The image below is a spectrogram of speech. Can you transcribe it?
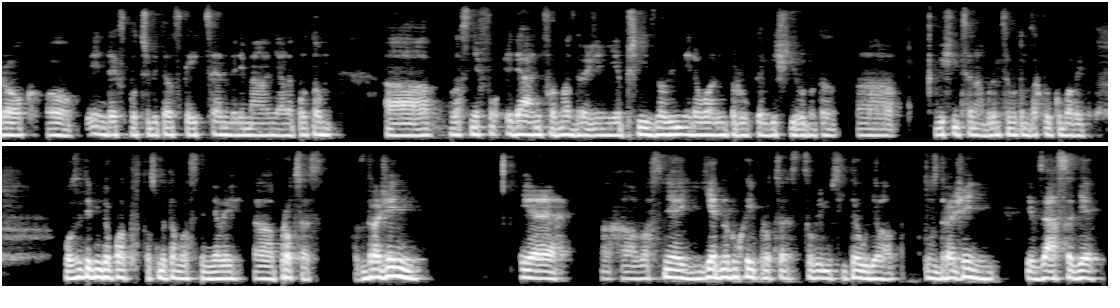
rok o index spotřebitelských cen minimálně, ale potom a vlastně ideální forma zdražení je přijít s novým inovovaným produktem, vyšší hodnota, a vyšší cena. Budeme se o tom za chvilku bavit. Pozitivní dopad, to jsme tam vlastně měli proces. Zdražení je vlastně jednoduchý proces, co vy musíte udělat. To zdražení je v zásadě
